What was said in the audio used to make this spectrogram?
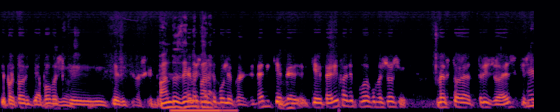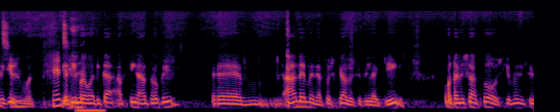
η πρωτόδικη απόφαση και, η, και η δικαιοσύνη. Πάντως δεν Εμείς είναι παρα... είμαστε πολύ ευχαριστημένοι και, mm-hmm. και υπερήφανοι που έχουμε σώσει μέχρι τώρα τρεις ζωές και συνεχίζουμε. Έτσι. Γιατί πραγματικά αυτοί οι άνθρωποι ε, αν έμενε αυτός κι άλλος στη φυλακή, όταν είσαι αθώος και μένεις στη,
